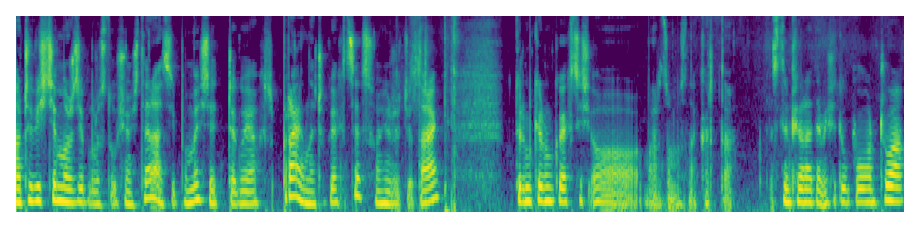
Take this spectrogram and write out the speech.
A oczywiście możecie po prostu usiąść teraz i pomyśleć, czego ja pragnę, czego ja chcę w swoim życiu, tak? W którym kierunku ja chcę iść. O, bardzo mocna karta. Z tym fioletem się tu połączyła.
